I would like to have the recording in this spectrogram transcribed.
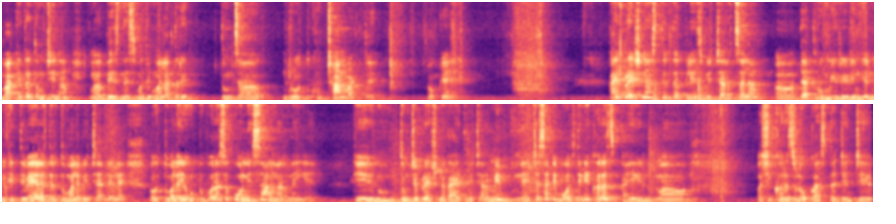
बाकी तर तुमची ना बिझनेसमध्ये मला तरी तुमचा ग्रोथ खूप छान वाटतो आहे ओके काही प्रश्न असतील तर प्लीज विचारत चला. त्या थ्रू मी रिडिंग घेईल. मी किती वेळेला तरी तुम्हाला विचारलेलं आहे. तुम्हाला यूट्यूबवर असं कोणीच सांगणार नाही आहे की तुमचे प्रश्न काय आहेत विचारा. मी ह्याच्यासाठी बोलते की खरंच काही अशी खरंच लोक असतात ज्यांचे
